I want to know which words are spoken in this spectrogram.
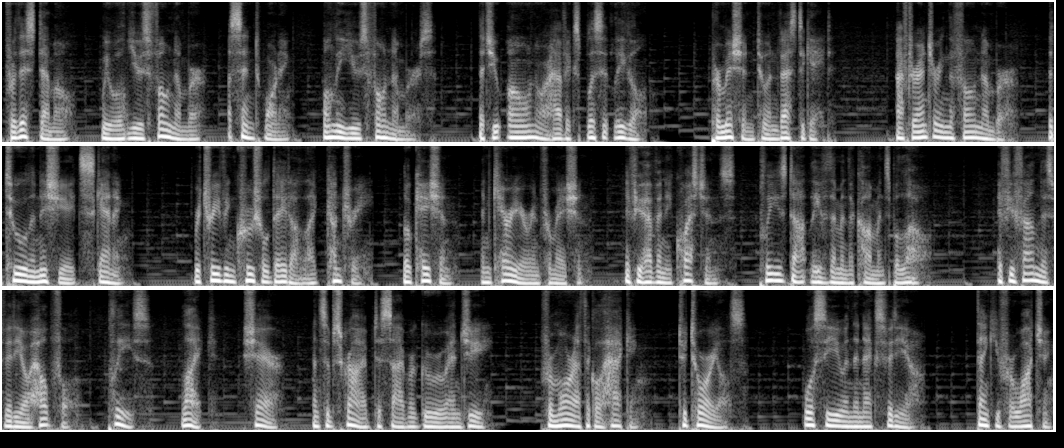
For this demo, we will use phone number, OSINT warning. Only use phone numbers that you own or have explicit legal permission to investigate. After entering the phone number, the tool initiates scanning, retrieving crucial data like country, location, and carrier information. If you have any questions, please leave them in the comments below. If you found this video helpful, please like, share, and subscribe to CyberGuru NG for more ethical hacking tutorials. We'll see you in the next video. Thank you for watching.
